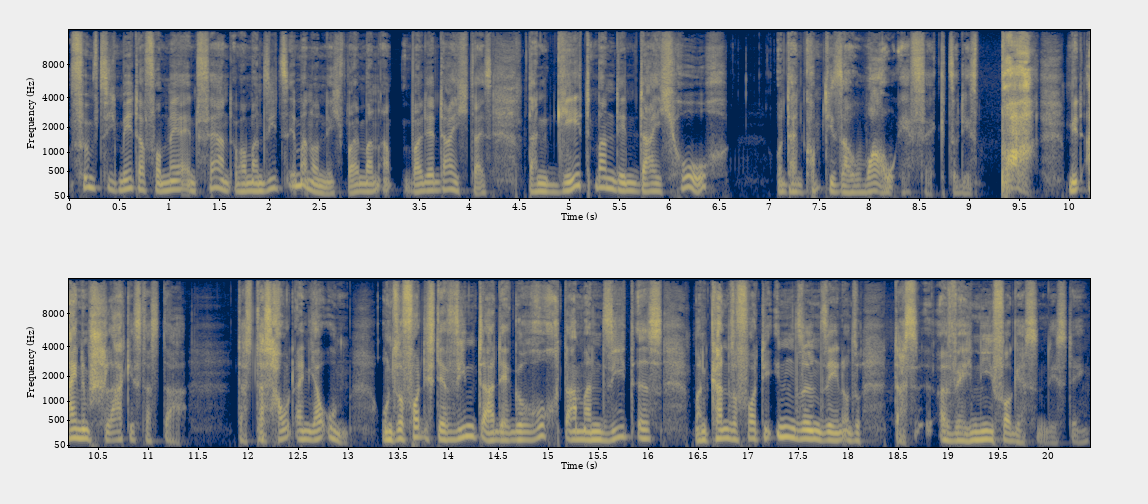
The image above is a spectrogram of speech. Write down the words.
50 Meter vom Meer entfernt, aber man sieht es immer noch nicht, weil, man, weil der Deich da ist. Dann geht man den Deich hoch und dann kommt dieser Wow-Effekt. So dieses Boah, mit einem Schlag ist das da. Das, das haut einen ja um. Und sofort ist der Wind da, der Geruch da, man sieht es, man kann sofort die Inseln sehen und so. Das also werde ich nie vergessen, dieses Ding.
